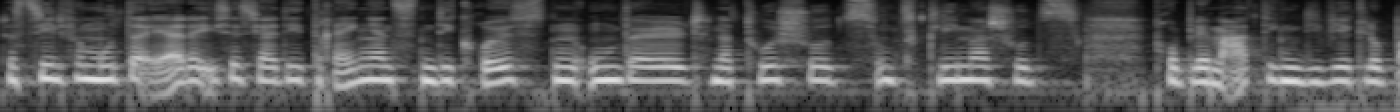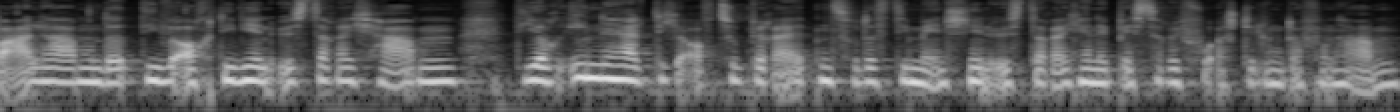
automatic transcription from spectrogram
das Ziel von Mutter Erde ist es ja, die drängendsten, die größten Umwelt-, Naturschutz- und Klimaschutzproblematiken, die wir global haben und die, auch die wir in Österreich haben, die auch inhaltlich aufzubereiten, sodass die Menschen in Österreich eine bessere Vorstellung davon haben.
